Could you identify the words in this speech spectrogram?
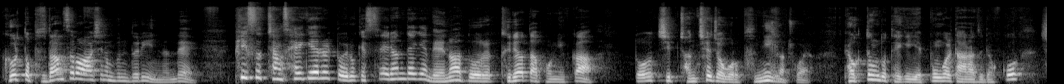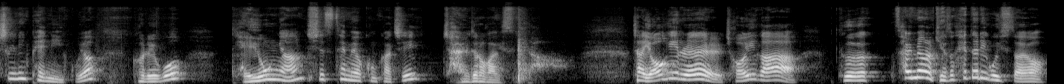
그걸 또 부담스러워 하시는 분들이 있는데 픽스 창 3개를 또 이렇게 세련되게 내놔 드렸다 보니까 또 집 전체적으로 분위기가 좋아요. 벽등도 되게 예쁜 걸 달아드렸고 실링팬이 있고요. 그리고 대용량 시스템 에어컨까지 잘 들어가 있습니다. 자, 여기를 저희가 그 설명을 계속 해드리고 있어요.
